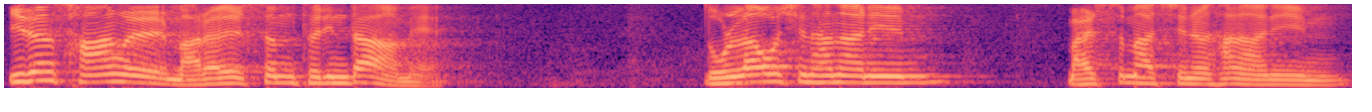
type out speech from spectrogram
이런 상황을 말씀드린 다음에 놀라우신 하나님, 말씀하시는 하나님,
